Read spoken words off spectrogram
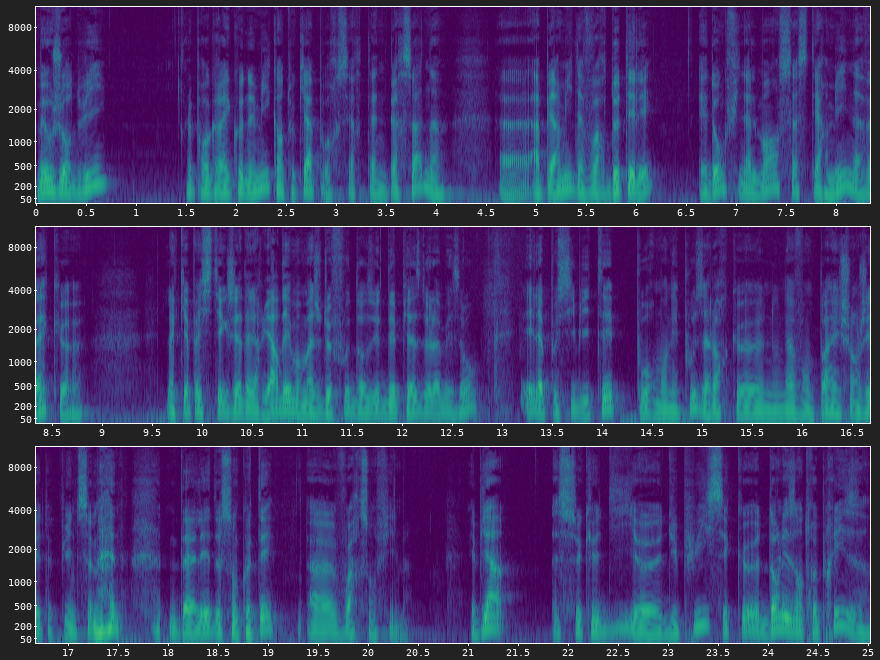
Mais aujourd'hui, le progrès économique, en tout cas pour certaines personnes, euh, a permis d'avoir deux télés. Et donc finalement, ça se termine avec la capacité que j'ai d'aller regarder mon match de foot dans une des pièces de la maison et la possibilité pour mon épouse, alors que nous n'avons pas échangé depuis une semaine, d'aller de son côté voir son film. Eh bien, ce que dit euh, Dupuis, c'est que dans les entreprises,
